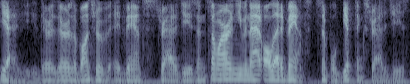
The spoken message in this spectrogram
yeah, there there's a bunch of advanced strategies, and some aren't even that all that advanced. Simple gifting strategies,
